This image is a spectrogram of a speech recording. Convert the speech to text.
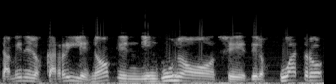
también en los carriles, ¿no? Que ninguno se, de los cuatro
